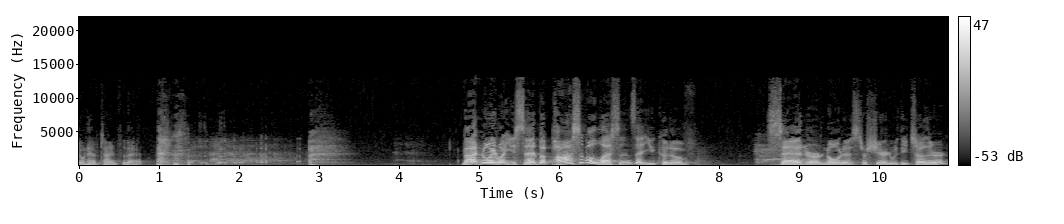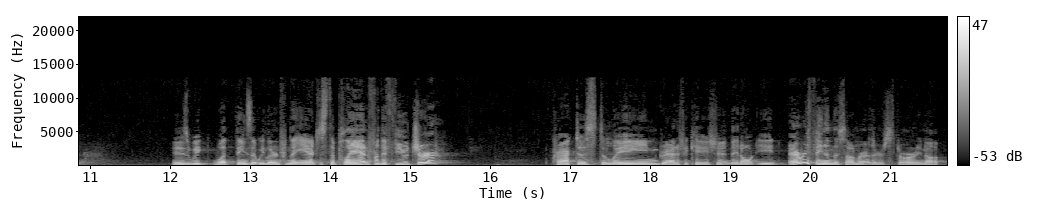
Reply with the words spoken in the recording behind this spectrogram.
Don't have time for that. Not knowing what you said, but possible lessons that you could have said or noticed or shared with each other is we, what things that we learned from the ant is to plan for the future, practice delaying gratification. They don't eat everything in the summer, they're storing up.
